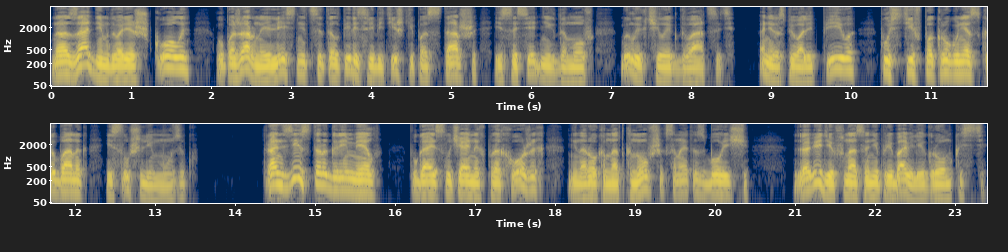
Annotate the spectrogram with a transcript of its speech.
На заднем дворе школы у пожарной лестницы толпились ребятишки постарше из соседних домов, было их человек двадцать. Они распивали пиво, пустив по кругу несколько банок, и слушали музыку. Транзистор гремел, пугая случайных прохожих, ненароком наткнувшихся на это сборище. Завидев нас, они прибавили громкости.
